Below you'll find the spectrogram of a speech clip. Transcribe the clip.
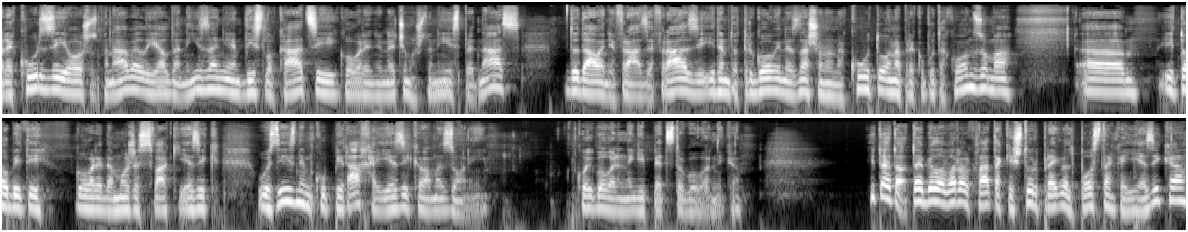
rekurziji, ovo što smo naveli, jel da nizanje, dislokaciji, govorenje o nečemu što nije ispred nas, dodavanje fraze frazi, idem do trgovine, znaš ono na kutu, ona preko puta konzuma um, i to biti govore da može svaki jezik uz iznimku piraha jezika u Amazoniji koji govore neki 500 govornika. I to je to. To je bilo vrlo kratak i štur pregled postanka jezika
